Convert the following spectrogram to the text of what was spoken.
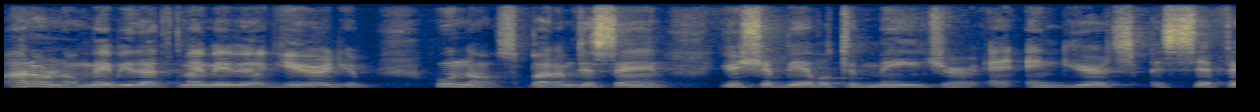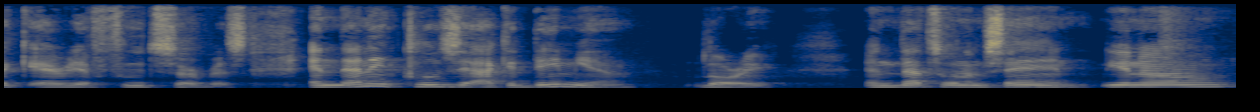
I don't know. Maybe that's maybe a year. Who knows? But I'm just saying you should be able to major in, in your specific area of food service, and that includes the academia, Lori. And that's what I'm saying. You know.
